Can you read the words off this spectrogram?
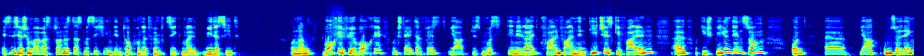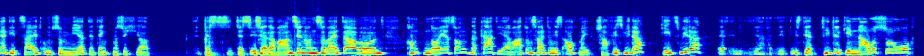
es ist ja schon mal was Besonderes, dass man sich in den Top 150 mal wieder sieht. Und dann Woche für Woche und stellt dann fest, ja, das muss den Leuten gefallen, vor allem den DJs gefallen. Äh, die spielen den Song und äh, ja, umso länger die Zeit, umso mehr, da denkt man sich, ja, das, das ist ja der Wahnsinn und so weiter. Und kommt ein neuer Song, na klar, die Erwartungshaltung ist auch mal, schaffe ich es wieder? Geht's wieder? Äh, ist der Titel genauso,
